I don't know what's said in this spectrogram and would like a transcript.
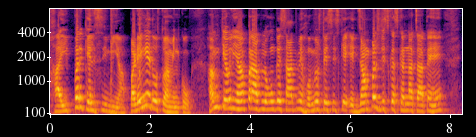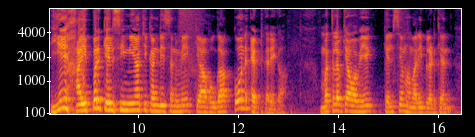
हाइपर कैल्सीमिया पढ़ेंगे दोस्तों हम इनको। हम केवल यहाँ पर आप लोगों के साथ में होम्योस्टेसिस के एग्जांपल्स डिस्कस करना चाहते हैं। ये हाइपर कैल्सीमिया की कंडीशन में क्या होगा? कौन एक्ट करेगा? मतलब क्या हुआ भैया? कैल्शियम हमारी ब्लड के अंदर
